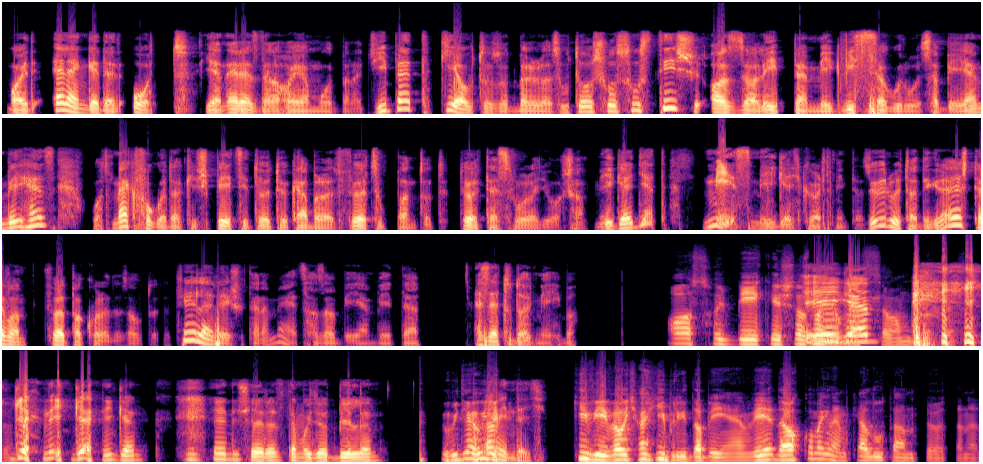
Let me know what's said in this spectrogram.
majd elengeded ott, ilyen erezdel a hajam módban a Jeepet, kiautózod belőle az utolsó szuszt is, azzal éppen még visszagurulsz a BMW-hez, ott megfogod a kis PC töltőkábelet, fölcuppantod, töltesz róla gyorsan még egyet, mész még egy kört, mint az őrült, addigra este van, fölpakolod az autót a trélerre, és utána mehetsz haza a BMW-ddel. Ezzel tudod, mi a hiba? Az, hogy békés, az nagyon Igen. messze van Budapestről. Igen, igen, igen. Én is éreztem, hogy ott billen. Ugye, Na ugye? mindegy. Kivéve, hogyha hibrid a BMW, de akkor meg nem kell után töltened.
